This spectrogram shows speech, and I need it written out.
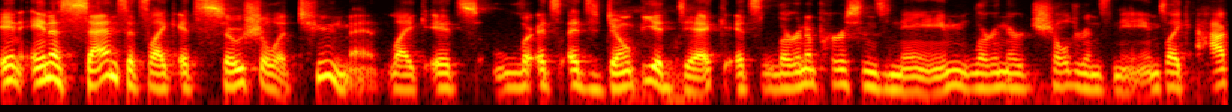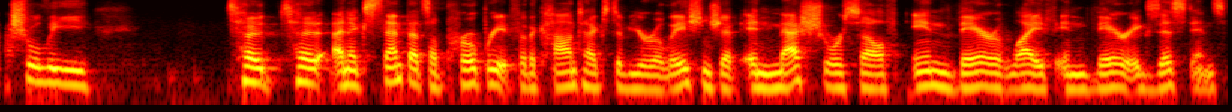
in in a sense it's like it's social attunement. Like it's it's it's don't be a dick. It's learn a person's name learn their children's names. Like actually to to an extent that's appropriate for the context of your relationship enmesh yourself in their life in their existence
